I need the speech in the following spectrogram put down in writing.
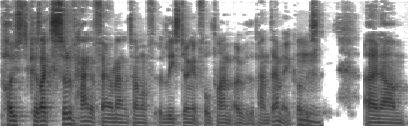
post because I sort of had a fair amount of time off, at least doing it full time over the pandemic, hmm. obviously. Mm. And um,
